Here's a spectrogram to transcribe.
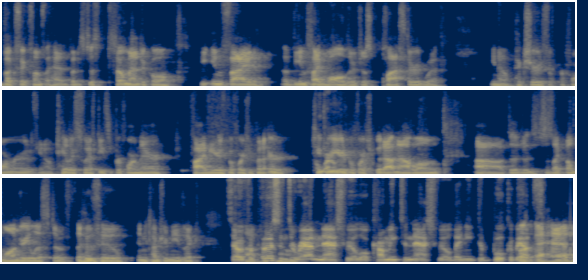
book six months ahead. But it's just so magical. The inside of uh, the inside walls are just plastered with, you know, pictures of performers. You know, Taylor Swift used to perform there five years before she put it, or two three years before she put out an album. Uh, it's just like the laundry list of the who's who in country music. So if a uh, person's around Nashville or coming to Nashville, they need to book about ahead.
